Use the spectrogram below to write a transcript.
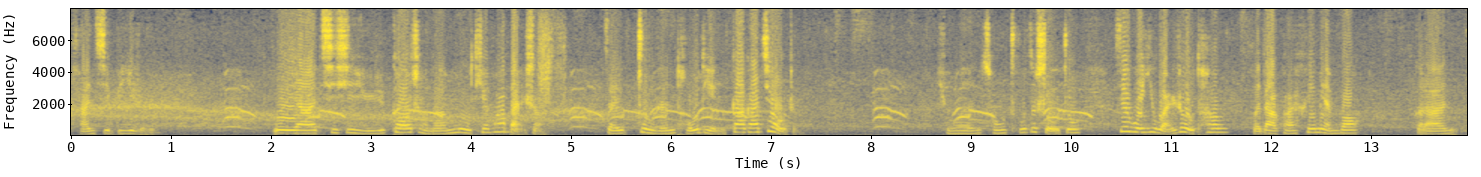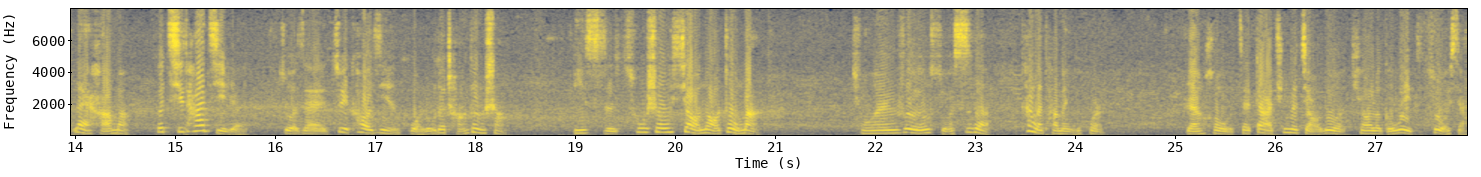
寒气逼人。乌鸦栖息于高敞的木天花板上，在众人头顶嘎嘎叫着。琼恩从厨子手中接过一碗肉汤和大块黑面包。格兰、癞蛤蟆和其他几人坐在最靠近火炉的长凳上，彼此粗声笑闹、咒骂。琼恩若有所思地看了他们一会儿，然后在大厅的角落挑了个位子坐下，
